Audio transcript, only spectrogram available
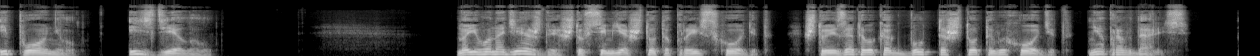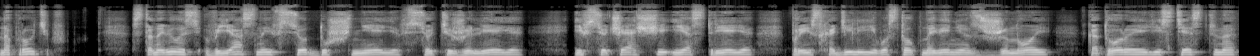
И понял, и сделал. Но его надежды, что в семье что-то происходит, что из этого как будто что-то выходит, не оправдались. Напротив, становилось в ясной все душнее, все тяжелее, и все чаще и острее происходили его столкновения с женой, которая, естественно,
